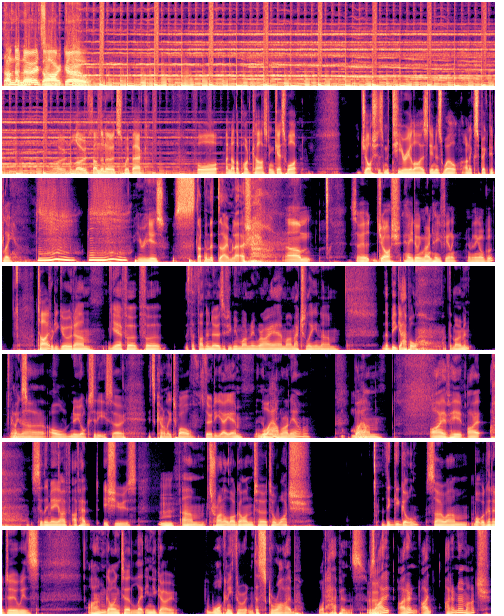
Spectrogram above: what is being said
Thunder Nerds are go! Hello, hello, Thunder Nerds. We're back for another podcast, and guess what? Josh has materialized in as well, unexpectedly. Here he is. Stuck in the time lash. Um, so Josh, how you doing, mate? How you feeling? Everything all good? Tired? Pretty good. Um, yeah, for for the Thunder Nerds, if you've been wondering where I am, I'm actually in um the Big Apple at the moment. I'm in uh, old New York City, so it's currently twelve thirty a.m. in the Wow. morning right now. But wow. um, I've hit I silly me. I've I've had issues Mm. um trying to log on to to watch the giggle. So um what we're gonna do is I'm going to let Indigo walk me through it and describe what happens. Because Mm. I I don't I I don't know much.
